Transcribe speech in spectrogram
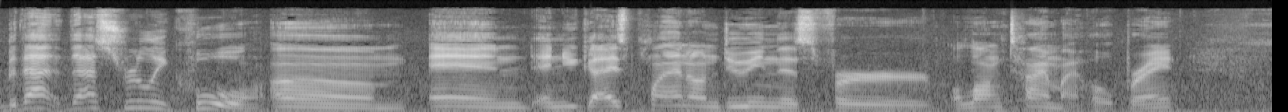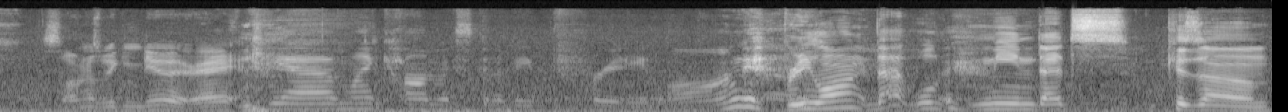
but that that's really cool. Um, and and you guys plan on doing this for a long time, I hope, right? As long as we can do it, right? yeah, my comic's gonna be pretty long. Pretty long. That will I mean that's because um,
